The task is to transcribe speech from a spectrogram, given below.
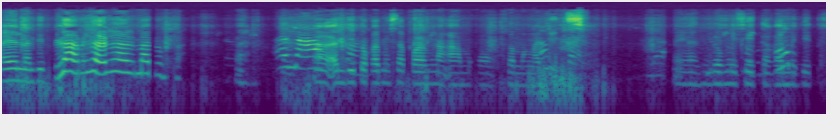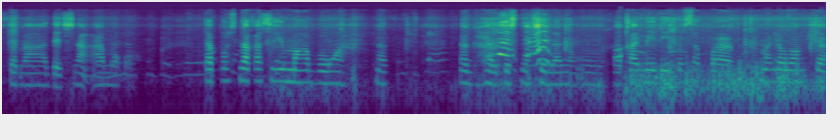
Ayan, nandito. La, la, la, la, mapin pa. Ah, andito kami sa farm ng amo ko sa mga dates. Ayan, lumisita kami dito sa mga dates ng amo ko. Tapos na kasi yung mga bunga. Nag, nag-harvest na sila nung kami dito sa farm. Malawang siya.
